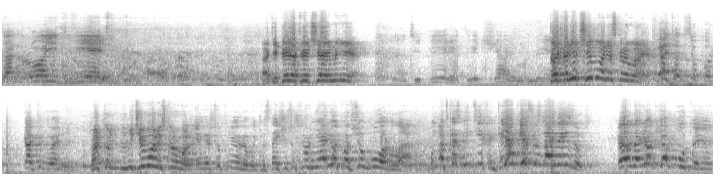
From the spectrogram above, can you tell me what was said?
Закрой дверь. А теперь отвечай мне. А теперь отвечай мне. Только ничего не скрывая. Опять он все портит. Как ты говоришь? Только ничего не скрывай. Не умеешь суфлировать. Настоящий суфлер не орет во все горло. Он подсказывает тихонько. Я пьесу знаю наизусть. Когда он орет, я путаюсь.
